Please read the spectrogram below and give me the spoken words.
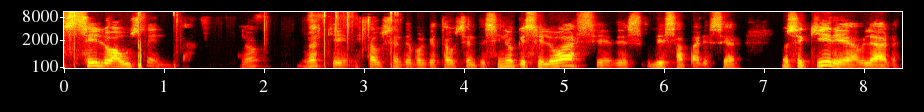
se lo ausenta, ¿no? No es que está ausente porque está ausente, sino que se lo hace desaparecer no se quiere hablar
